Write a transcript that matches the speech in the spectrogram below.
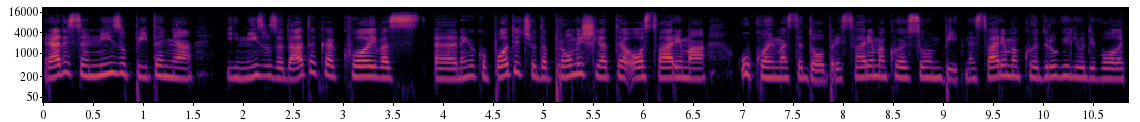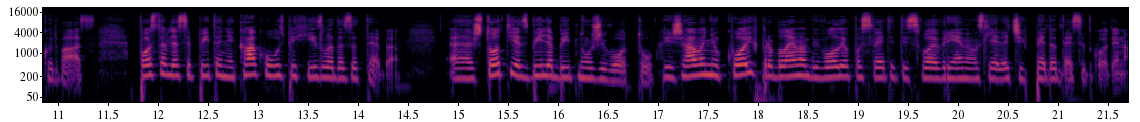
Radi se o nizu pitanja i nizu zadataka koji vas e, nekako potiču da promišljate o stvarima u kojima ste dobri, stvarima koje su vam bitne, stvarima koje drugi ljudi vole kod vas. Postavlja se pitanje kako uspjeh izgleda za tebe. E, što ti je zbilja bitno u životu? Rješavanju kojih problema bi volio posvetiti svoje vrijeme u sljedećih 5 do 10 godina?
